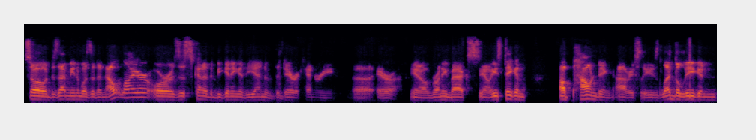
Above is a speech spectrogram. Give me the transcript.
So does that mean was it an outlier or is this kind of the beginning of the end of the Derrick Henry uh, era? You know, running backs. You know, he's taken a pounding. Obviously, he's led the league in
